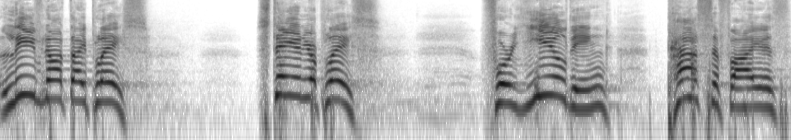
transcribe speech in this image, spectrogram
leave not thy place, stay in your place, for yielding pacifieth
